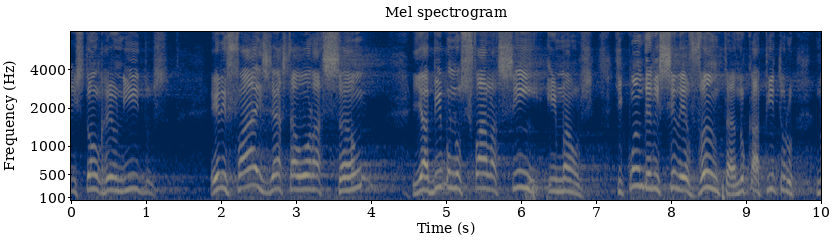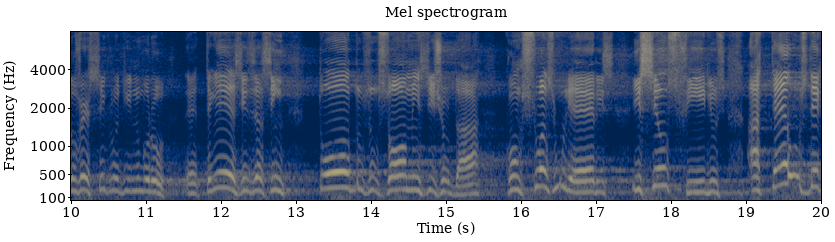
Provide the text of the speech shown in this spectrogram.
estão reunidos. Ele faz esta oração, e a Bíblia nos fala assim, irmãos, que quando ele se levanta, no capítulo, no versículo de número é, 13, diz assim: Todos os homens de Judá com suas mulheres e seus filhos, até os de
